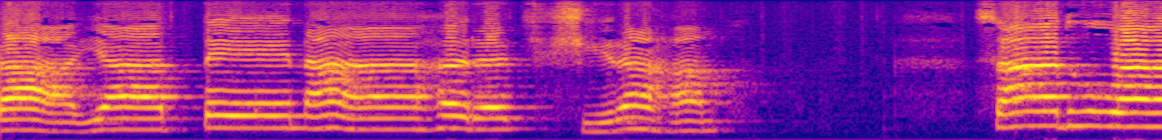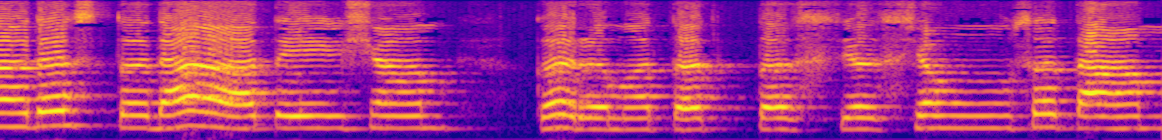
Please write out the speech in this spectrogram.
कायात्तेनाहरत् शिरः। साधुवादस्तदा तेषाम् कर्म तत्तस्य शंसताम्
